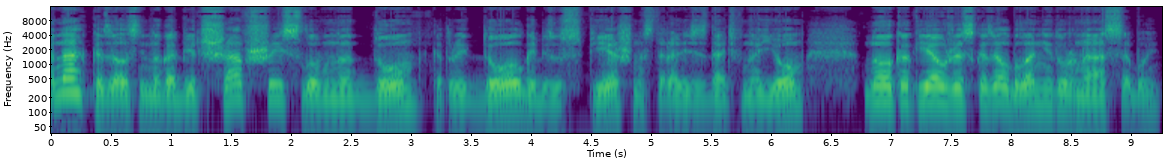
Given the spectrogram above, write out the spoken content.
Она казалась немного обветшавшей, словно дом, который долго, безуспешно старались сдать в наем, но, как я уже сказал, была не дурна собой.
